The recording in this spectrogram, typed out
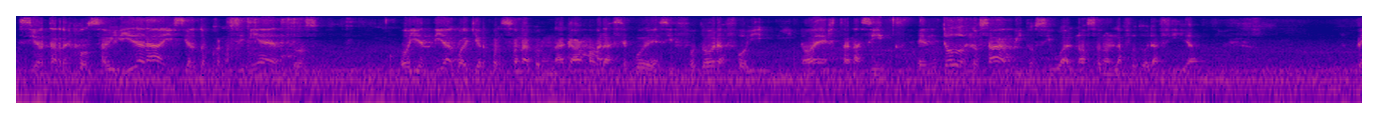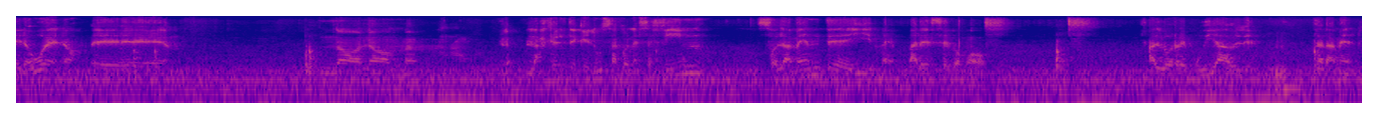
cierta responsabilidad y ciertos conocimientos. Hoy en día cualquier persona con una cámara se puede decir fotógrafo y, no es tan así. En todos los ámbitos igual, no solo en la fotografía. Pero bueno, eh, no, no, la gente que lo usa con ese fin solamente y me parece como algo repudiable, claramente.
